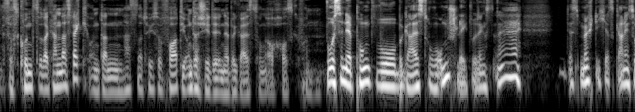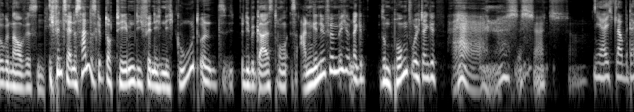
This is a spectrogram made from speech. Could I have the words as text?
ist das Kunst oder kann das weg? Und dann hast du natürlich sofort die Unterschiede in der Begeisterung auch rausgefunden. Wo ist denn der Punkt, wo Begeisterung umschlägt, wo du denkst, äh, das möchte ich jetzt gar nicht so genau wissen. Ich finde es ja interessant, es gibt doch Themen, die finde ich nicht gut und die Begeisterung ist angenehm für mich und dann gibt es so einen Punkt, wo ich denke, äh, das ist jetzt so. Ja, ich glaube, da,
